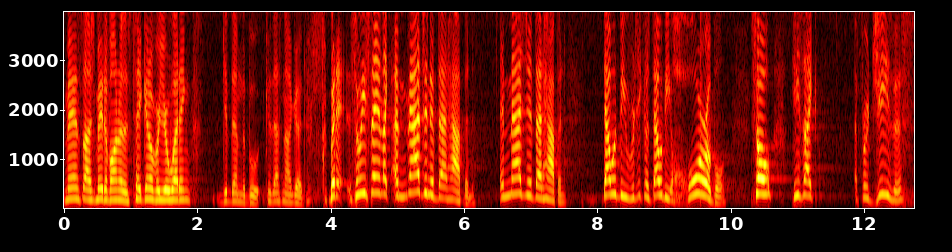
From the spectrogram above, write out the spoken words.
man slash maid of honor that's taking over your wedding, give them the boot because that's not good. But it, so he's saying, like, imagine if that happened. Imagine if that happened. That would be ridiculous. That would be horrible. So he's like, for Jesus,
